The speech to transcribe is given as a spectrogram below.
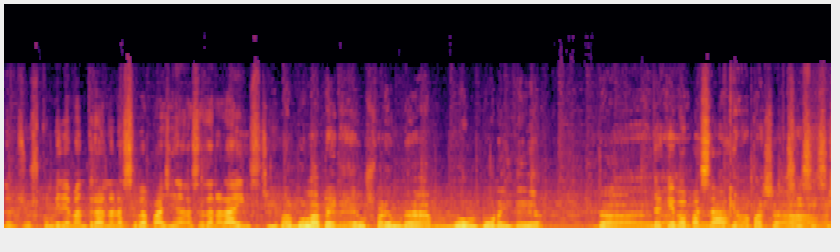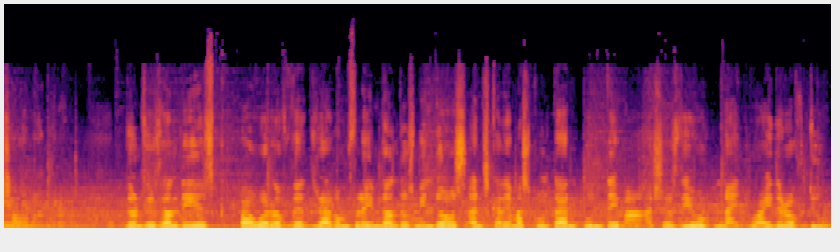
Doncs us convidem a entrar a la seva pàgina de Satanarais. Sí, val molt la pena, eh? Us fareu una molt bona idea de, De què va passar. De, de què va passar Sí, sí, sí. a Salamandra. Doncs des del disc Power of the Dragon Flame del 2002 ens quedem escoltant un tema. Això es diu Night Rider of Doom.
